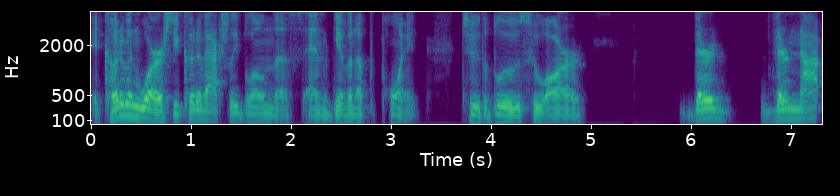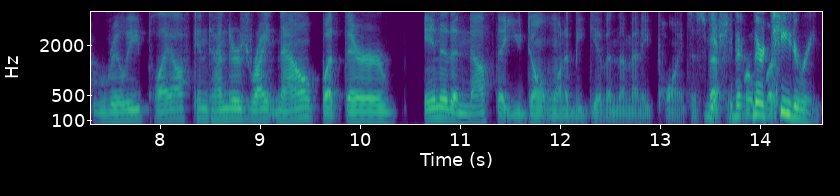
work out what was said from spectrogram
It could have been worse. You could have actually blown this and given up a point to the Blues, who are they're they're not really playoff contenders right now, but they're in it enough that you don't want to be giving them any points, especially yeah, they're, they're teetering.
